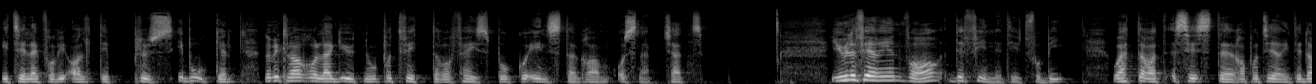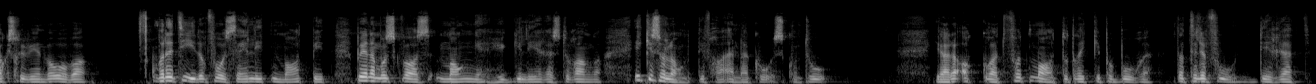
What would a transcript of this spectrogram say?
I tillegg får vi alltid pluss i boken når vi klarer å legge ut noe på Twitter og Facebook og Instagram og Snapchat. Juleferien var definitivt forbi, og etter at siste rapportering til Dagsrevyen var over, var det tid å få seg en liten matbit på en av Moskvas mange hyggelige restauranter, ikke så langt ifra NRKs kontor. Jeg hadde akkurat fått mat og drikke på bordet da telefonen dirret.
